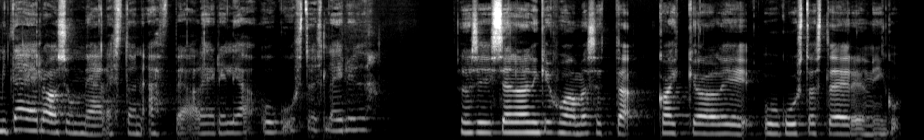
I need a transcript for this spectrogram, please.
Mitä eroa sun mielestä on FPA-leirillä ja U16-leirillä? No siis sen ainakin huomasi, että kaikki oli U16-leirillä niin kuin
